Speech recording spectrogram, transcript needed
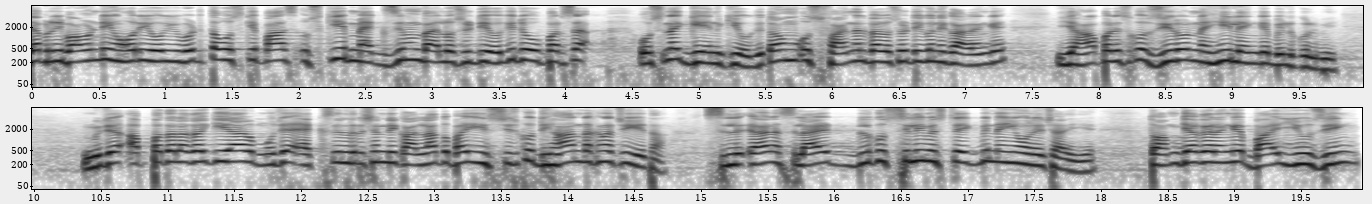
जब रिबाउंडिंग हो रही होगी बॉडी तो उसके पास उसकी मैक्सिमम वेलोसिटी होगी जो ऊपर से उसने गेन की होगी। तो हम उस फाइनल वेलोसिटी को निकालेंगे। यहाँ पर इसको ज़ीरो नहीं लेंगे बिल्कुल भी। मुझे अब पता लगा कि यार मुझे एक्सिलरेशन निकालना तो भाई इस चीज़ को ध्यान रखना चाहिए था। स्लाइड बिल्कुल सिली मिस्टेक भी नहीं होनी चाहिए। तो हम क्या करेंगे? By using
